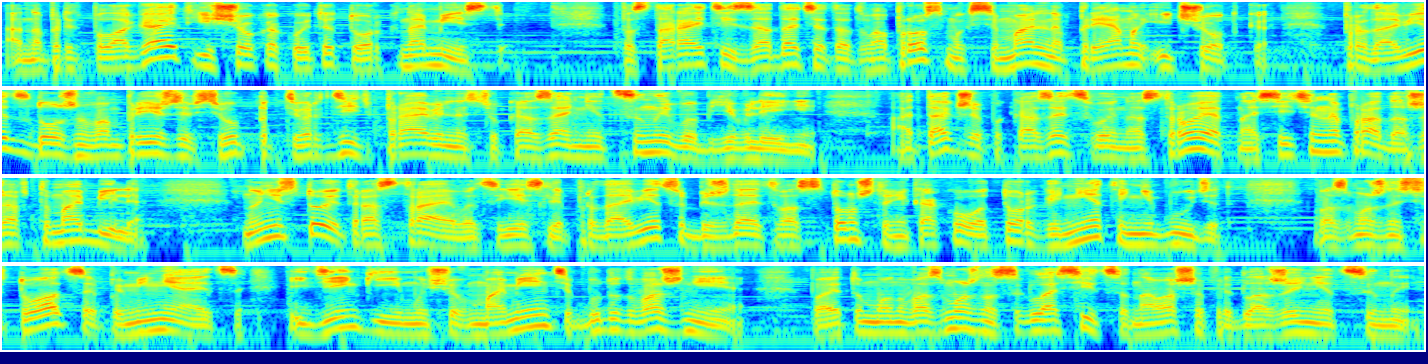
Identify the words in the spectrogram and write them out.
она предполагает еще какой-то торг на месте – Постарайтесь задать этот вопрос максимально прямо и четко. Продавец должен вам прежде всего подтвердить правильность указания цены в объявлении, а также показать свой настрой относительно продажи автомобиля. Но не стоит расстраиваться, если продавец убеждает вас в том, что никакого торга нет и не будет. Возможно, ситуация поменяется, и деньги ему еще в моменте будут важнее, поэтому он, возможно, согласится на ваше предложение цены.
